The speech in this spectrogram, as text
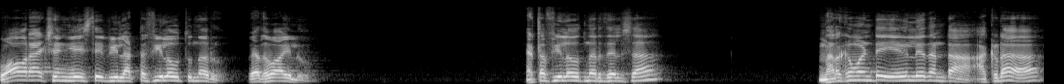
ఓవర్ యాక్షన్ చేస్తే వీళ్ళు అట్ట ఫీల్ అవుతున్నారు వెధవాయులు. ఎట్ట ఫీల్ అవుతున్నారు తెలుసా? నరకం అంటే ఏం లేదంట. అక్కడ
